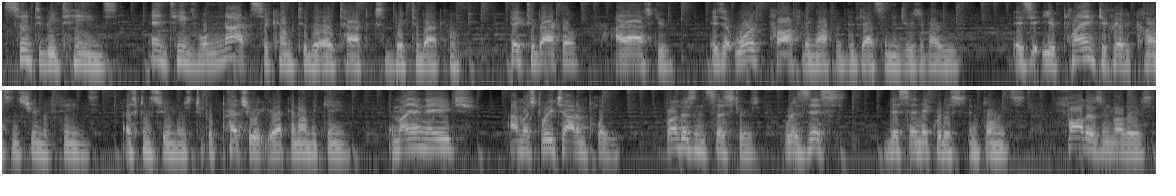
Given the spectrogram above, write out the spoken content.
soon to be teens, and teens will not succumb to the ill tactics of big tobacco. Big tobacco, I ask you, is it worth profiting off of the deaths and injuries of our youth? Is it your plan to create a constant stream of fiends as consumers to perpetuate your economic gain? In my young age, I must reach out and plead. Brothers and sisters, resist this iniquitous influence. Fathers and mothers,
